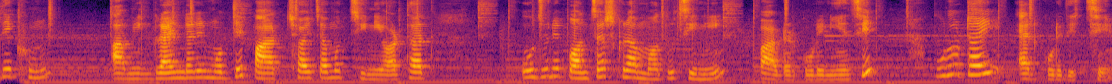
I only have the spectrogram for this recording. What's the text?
দেখুন, আমি গ্রাইন্ডারের মধ্যে পাঁচ, ছয় চামচ চিনি, অর্থাৎ ওজনে পঞ্চাশ গ্রাম মতো চিনি পাউডার করে নিয়েছি। পুরোটাই অ্যাড করে দিচ্ছি।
